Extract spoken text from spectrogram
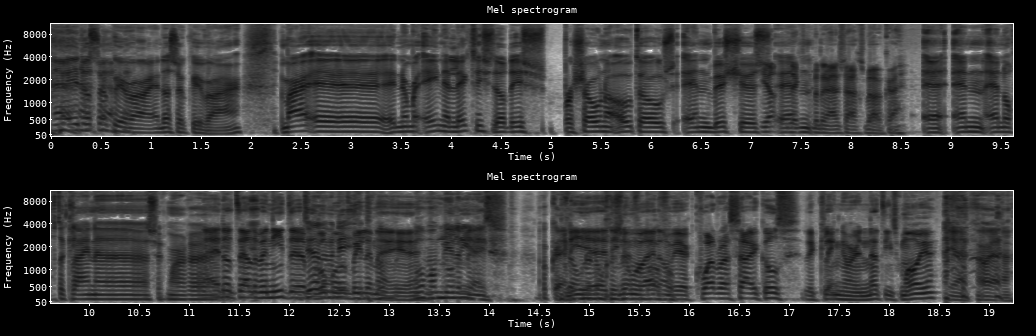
nee, dat is ook weer waar. En dat is ook weer waar. Maar eh, nummer één elektrisch, dat is personenauto's en busjes. Ja, en bedrijfswagens bij elkaar. En, en, en nog de kleine, zeg maar... Uh, nee, dat tellen we niet de brommobielen mee. Brommobielen mee. Oké, okay. die, die noemen wij dan weer quadracycles. Dat klinkt nog net iets mooier. Ja, oh ja.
